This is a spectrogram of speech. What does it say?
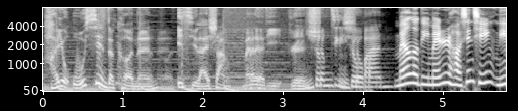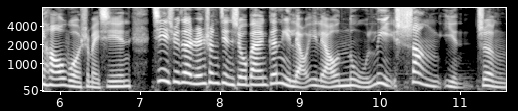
还有无限的可能，一起来上 Melody。人生进修班，Melody 每日好心情。你好，我是美心，继续在人生进修班跟你聊一聊努力上瘾症。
